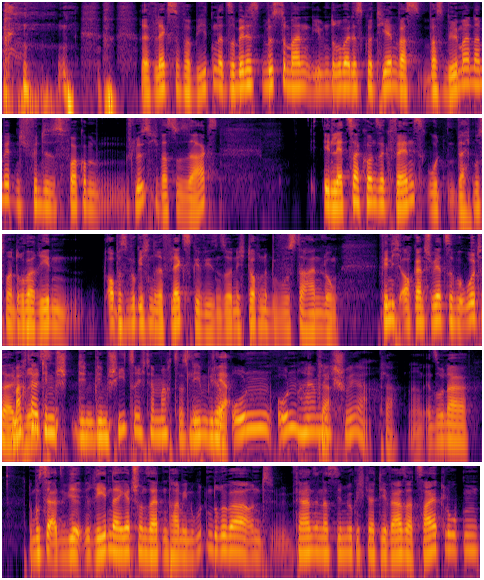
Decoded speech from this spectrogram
Reflexe verbieten. Zumindest müsste man eben darüber diskutieren, was, was will man damit. Und ich finde das vollkommen schlüssig, was du sagst. In letzter Konsequenz, gut, vielleicht muss man drüber reden, ob es wirklich ein Reflex gewesen ist oder nicht doch eine bewusste Handlung. Finde ich auch ganz schwer zu beurteilen. Macht halt dem, dem, dem Schiedsrichter macht das Leben wieder ja. un, unheimlich klar, schwer. Klar. In so einer, du musst ja, also wir reden da jetzt schon seit ein paar Minuten drüber und im Fernsehen hast du die Möglichkeit diverser Zeitlupen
